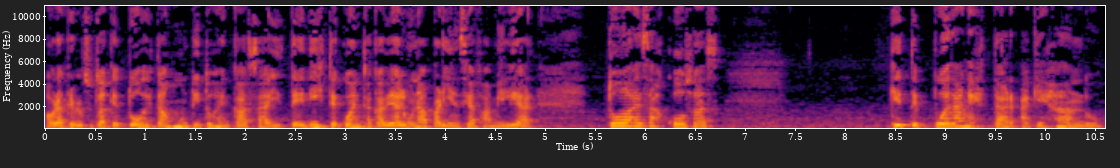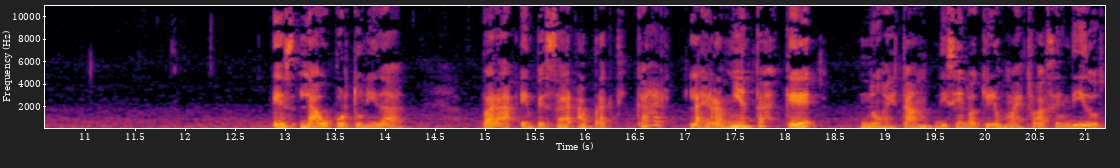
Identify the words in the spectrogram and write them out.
ahora que resulta que todos están juntitos en casa y te diste cuenta que había alguna apariencia familiar, todas esas cosas que te puedan estar aquejando es la oportunidad para empezar a practicar las herramientas que nos están diciendo aquí los maestros ascendidos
